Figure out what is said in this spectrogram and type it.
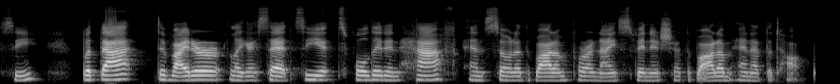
see? But that divider, like I said, see it's folded in half and sewn at the bottom for a nice finish at the bottom and at the top.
